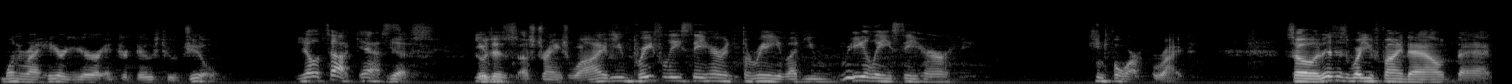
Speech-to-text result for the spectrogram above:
one right here, you're introduced to Jill. Jill Tuck, yes. Yes. You- Who's his estranged wife. You briefly see her in three, but you really see her in four. Right. So this is where you find out that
